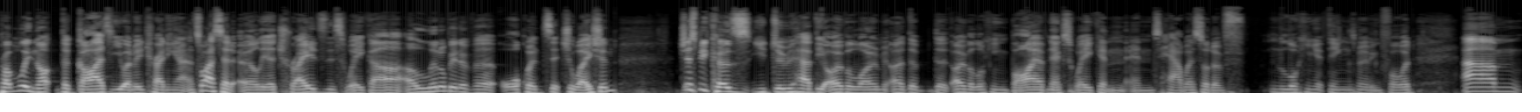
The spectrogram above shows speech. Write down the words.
probably not the guys that you want to be trading out. That's why I said earlier, trades this week are a little bit of an awkward situation, just because you do have the overload, uh, the the overlooking buy of next week, and and how we're sort of looking at things moving forward. Um,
